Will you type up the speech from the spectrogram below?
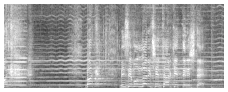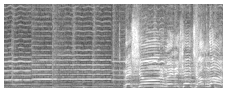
Bak. Bak bizi bunlar için terk ettin işte. Meşhur Melike Candan.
